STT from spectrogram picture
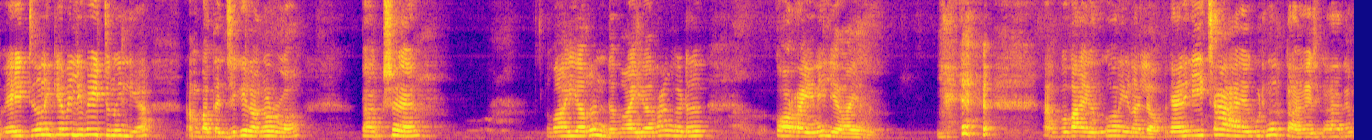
വെയിറ്റ് എനിക്ക് വലിയ വെയിറ്റ് ഒന്നും ഇല്ല. അമ്പത്തഞ്ച് കിലോനുള്ള പക്ഷേ വയറുണ്ട്. വയർ അങ്ങോട്ട് കുറയണില്ല വയറ്. അപ്പോൾ വയറ് കുറയണല്ലോ. അപ്പൊ ഞാൻ ഈ ചായ കൂടി നിർത്താൻ വിചാരിച്ചു. കാരണം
